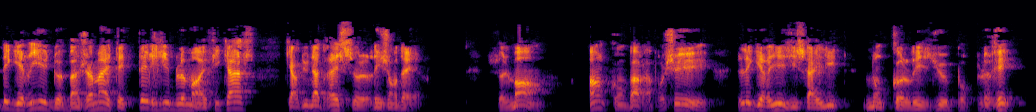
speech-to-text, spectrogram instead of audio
les guerriers de Benjamin étaient terriblement efficaces car d'une adresse légendaire. Seulement, en combat rapproché, les guerriers israélites n'ont que les yeux pour pleurer.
